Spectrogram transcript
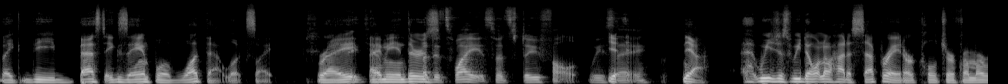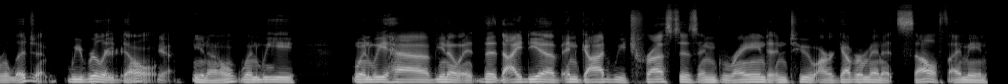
like the best example of what that looks like, right? Yeah, I mean, But there's it's white, so it's default, we Yeah. say. yeah, we just we don't know how to separate our culture from our religion. We really don't. Yeah. You know, when we when we have, you know, the the idea of in God we trust is ingrained into our government itself. I mean,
